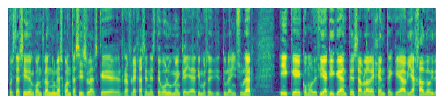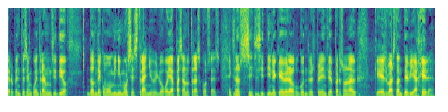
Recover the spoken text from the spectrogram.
pues te has ido encontrando unas cuantas islas que reflejas en este volumen que ya decimos se titula Insular y que, como decía aquí que antes, habla de gente que ha viajado y de repente se encuentra en un sitio donde como mínimo es extraño y luego ya pasan otras cosas. No sé si tiene que ver algo con tu experiencia personal, que es bastante viajera.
